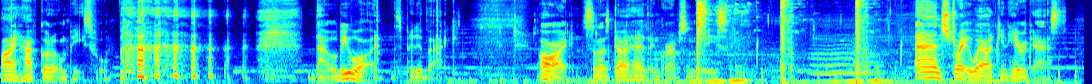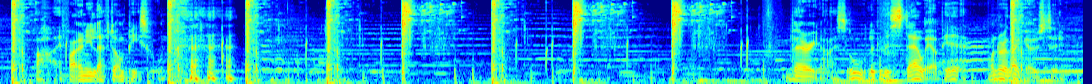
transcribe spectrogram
I have got it on peaceful. that would be why. Let's put it back. Alright, so let's go ahead and grab some of these. And straight away I can hear a ghast. Oh, if I only left it on peaceful. Very nice. Oh, look at this stairway up here. wonder where that goes to.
